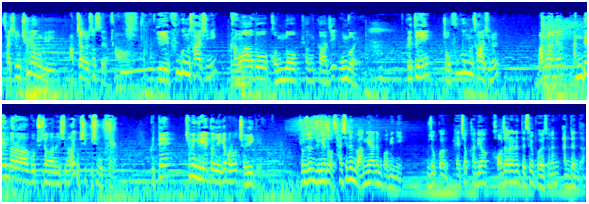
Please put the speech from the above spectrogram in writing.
사실은 최명길이 앞장을 섰어요. 이 후금 사신이 강화도 건너편까지 온 거예요. 그랬더니 저 후금 사신을 만나면 안 된다라고 주장하는 신하가 역시 95%. 그때 최명길이 했던 얘기가 바로 저 얘기예요. 교전 중에도 사신은 왕래하는 법이니 무조건 배척하며 거절하는 뜻을 보여서는 안 된다.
